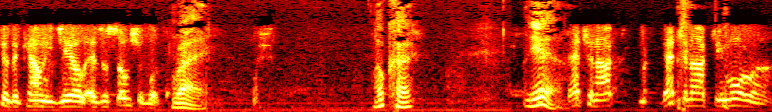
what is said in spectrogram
to the county jail as a social worker? Right. Okay. Yeah. That's an ox- that's an oxymoron.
